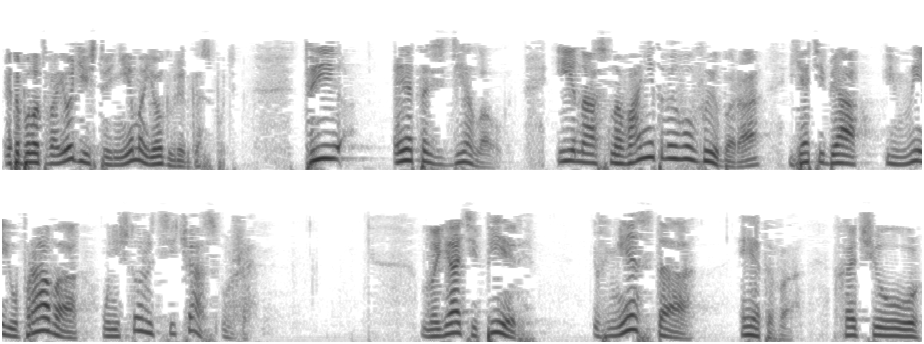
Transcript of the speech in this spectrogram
Это было твое действие, не мое, говорит Господь. Ты это сделал. И на основании твоего выбора я тебя имею право уничтожить сейчас уже. Но я теперь вместо этого хочу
